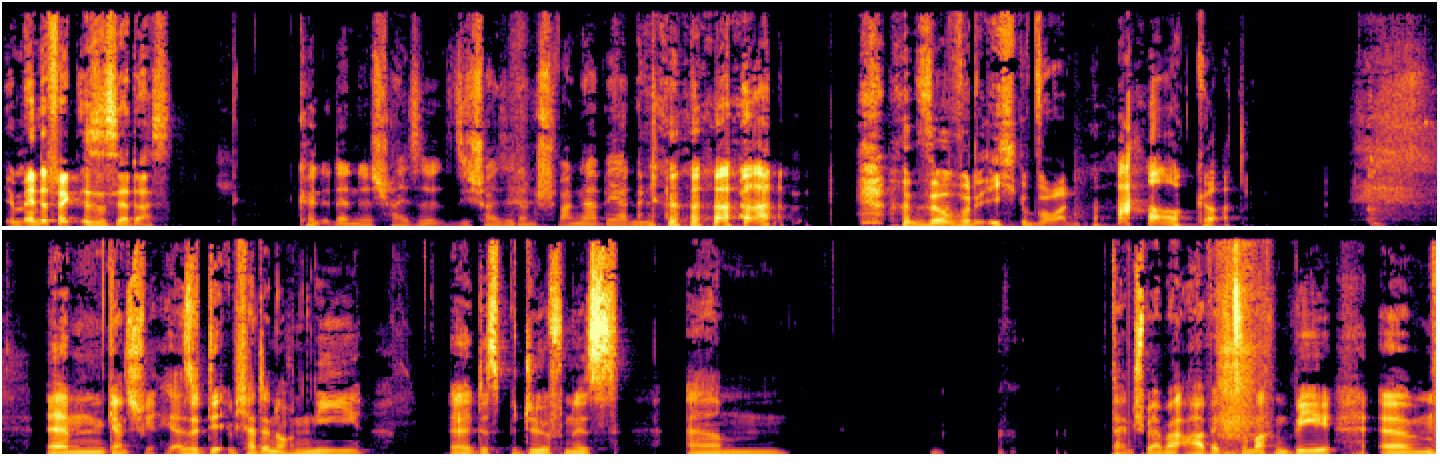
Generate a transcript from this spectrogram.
Im Endeffekt ist es ja das. Könnte denn eine Scheiße, die Scheiße dann schwanger werden? Und so wurde ich geboren. oh Gott. Ähm, ganz schwierig. Also die, ich hatte noch nie äh, das Bedürfnis, ähm, dein Sperma A wegzumachen, B, ähm,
